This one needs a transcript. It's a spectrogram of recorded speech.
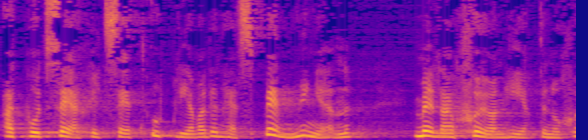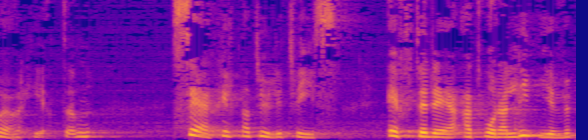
att på ett särskilt sätt uppleva den här spänningen mellan skönheten och skörheten. Särskilt naturligtvis efter det att våra liv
